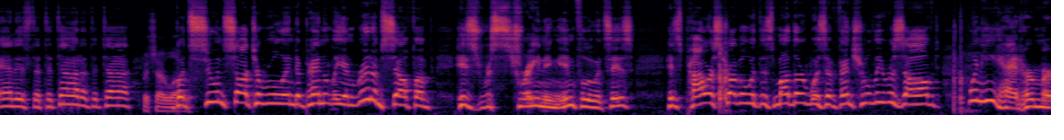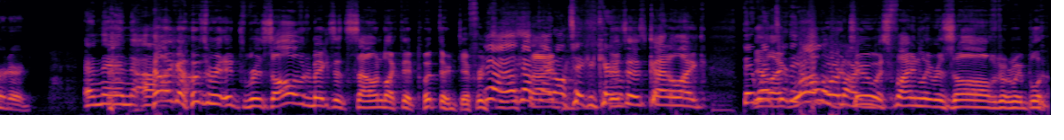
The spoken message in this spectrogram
and it's the ta ta ta ta ta. Which I love. But soon sought to rule independently and rid himself of his restraining influences. His power struggle with his mother was eventually resolved when he had her murdered. And then, uh, I like how it's, re- it's resolved makes it sound like they put their differences Yeah, I got that all taken care of. It's just kind of like They they're went to the World Olive War Garden. II was finally resolved when we blew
